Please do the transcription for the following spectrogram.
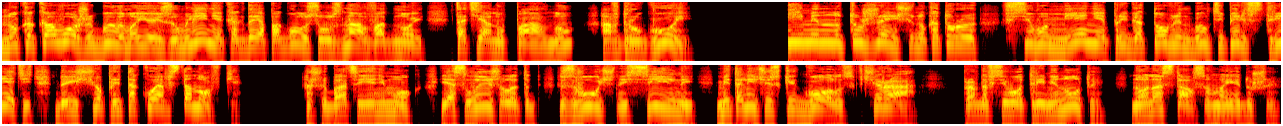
Но каково же было мое изумление, когда я по голосу узнал в одной Татьяну Павловну, а в другой именно ту женщину, которую всего менее приготовлен был теперь встретить, да еще при такой обстановке. Ошибаться я не мог. Я слышал этот звучный, сильный, металлический голос вчера. Правда, всего три минуты, но он остался в моей душе.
